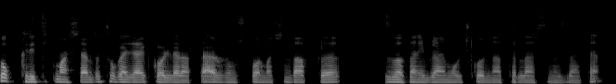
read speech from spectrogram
çok kritik maçlarda çok acayip goller attı. Erzurumspor maçında attığı Zlatan İbrahimovic golünü hatırlarsınız zaten.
